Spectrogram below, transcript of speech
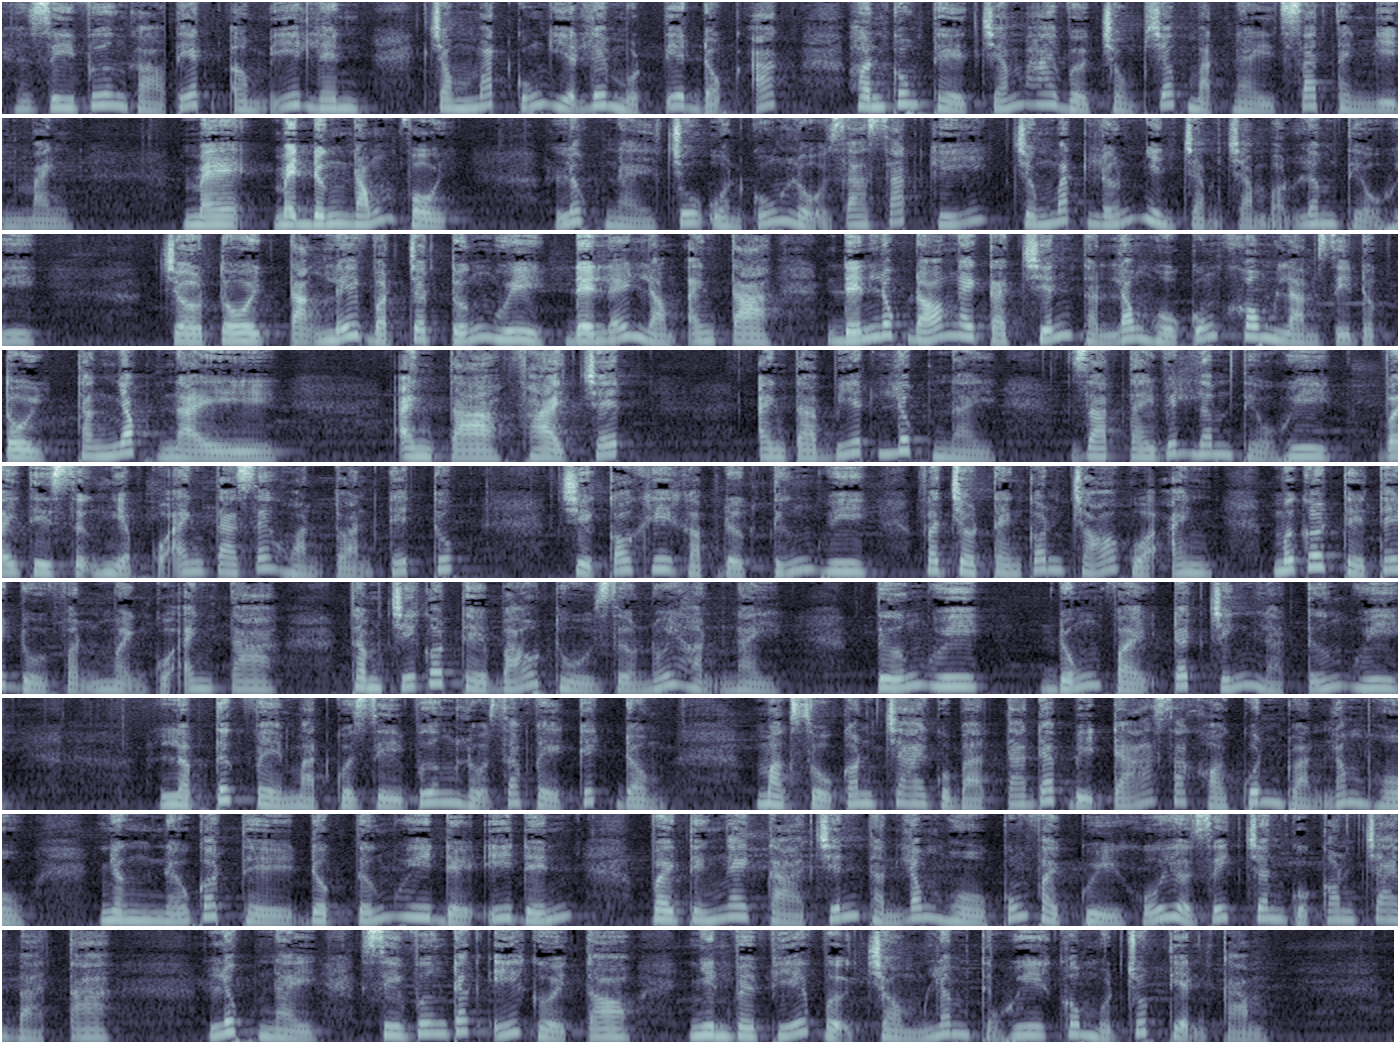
Dì Vương gào thét ẩm ý lên, trong mắt cũng hiện lên một tia độc ác, hận không thể chém hai vợ chồng trước mặt này ra thành nghìn mảnh. Mẹ, mẹ đừng nóng vội. Lúc này chu Uẩn cũng lộ ra sát khí, trừng mắt lớn nhìn chằm chằm bọn Lâm Thiểu Huy. Chờ tôi tặng lễ vật cho tướng Huy để lấy lòng anh ta. Đến lúc đó ngay cả chiến thần Long Hồ cũng không làm gì được tôi. Thằng nhóc này... Anh ta phải chết. Anh ta biết lúc này ra tay với Lâm Thiểu Huy, vậy thì sự nghiệp của anh ta sẽ hoàn toàn kết thúc. Chỉ có khi gặp được tướng Huy và trở thành con chó của anh mới có thể thay đổi vận mệnh của anh ta, thậm chí có thể báo thù rửa nỗi hận này. Tướng Huy, đúng vậy, đó chính là tướng Huy. Lập tức về mặt của dì Vương lộ ra về kích động. Mặc dù con trai của bà ta đã bị đá ra khỏi quân đoàn Long Hồ, nhưng nếu có thể được tướng Huy để ý đến, vậy thì ngay cả chiến thần Long Hồ cũng phải quỷ gối ở dưới chân của con trai bà ta. Lúc này, dì Vương đắc ý cười to, nhìn về phía vợ chồng Lâm Thiểu Huy không một chút thiện cảm.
